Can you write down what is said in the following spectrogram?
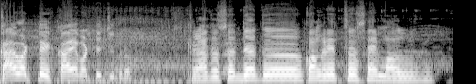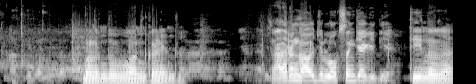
काय वाटते काय वाटते चित्र? तर आता सध्या तर काँग्रेसचंच आहे माल बळवंत वानकडेंचं साधारण गावाची लोकसंख्या किती आहे? तीन हजार.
